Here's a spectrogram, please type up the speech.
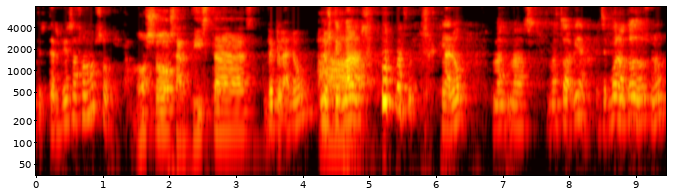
¿te- ¿Te refieres a famosos? Famosos, artistas. Claro, los que Ah. más. claro, más, más, más todavía. Bueno, a todos, ¿no?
